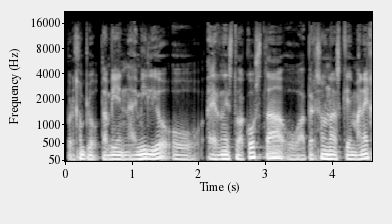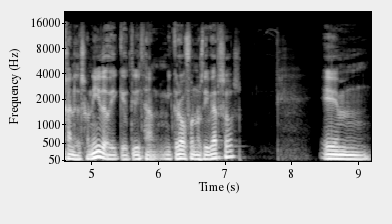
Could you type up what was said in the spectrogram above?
por ejemplo, también a Emilio o a Ernesto Acosta o a personas que manejan el sonido y que utilizan micrófonos diversos. Em,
